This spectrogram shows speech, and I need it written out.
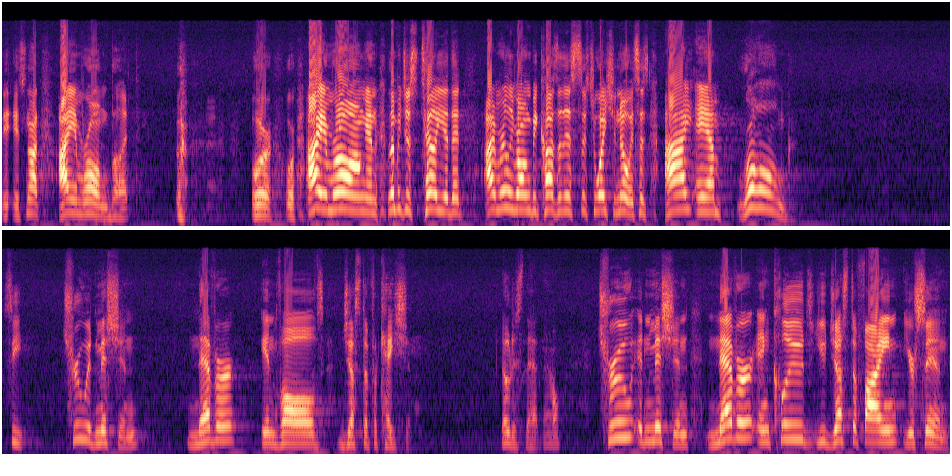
It's not, I am wrong, but, or, or I am wrong, and let me just tell you that I'm really wrong because of this situation. No, it says, I am wrong. See, true admission never involves justification. Notice that now. True admission never includes you justifying your sin.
